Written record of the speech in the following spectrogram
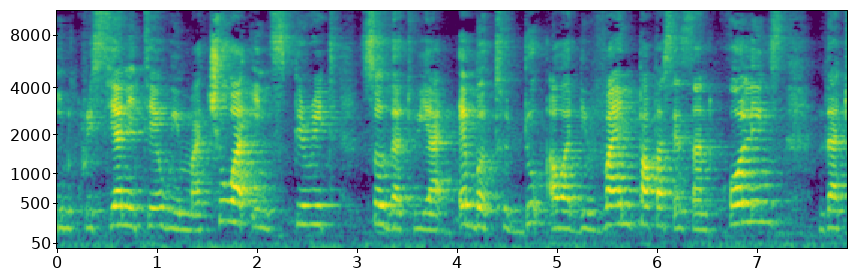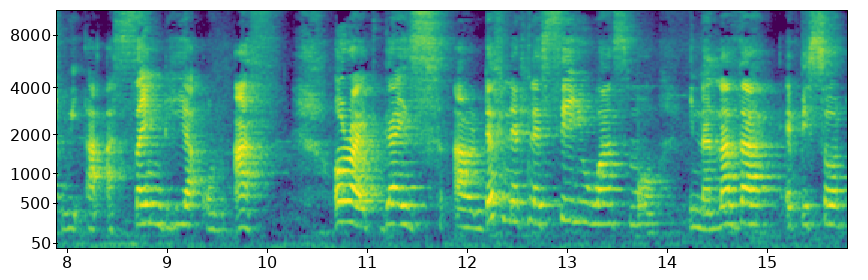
in Christianity, we mature in spirit so that we are able to do our divine purposes and callings that we are assigned here on earth. All right, guys, I'll definitely see you once more in another episode.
